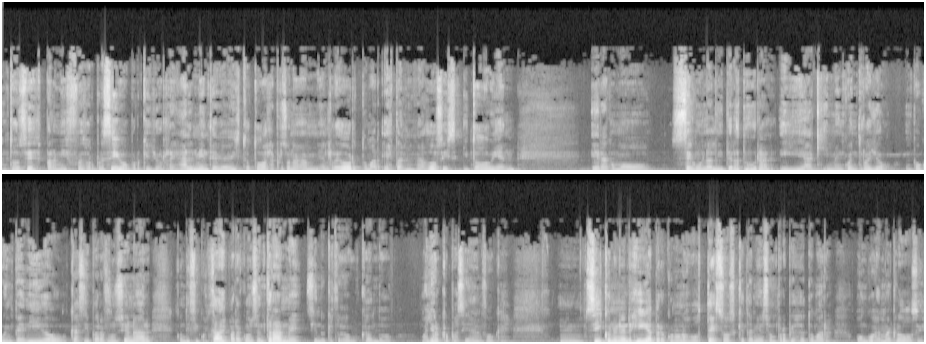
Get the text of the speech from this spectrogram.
Entonces para mí fue sorpresivo porque yo realmente había visto a todas las personas a mi alrededor tomar estas mismas dosis y todo bien. Era como según la literatura y aquí me encuentro yo, un poco impedido casi para funcionar, con dificultades para concentrarme, siendo que estaba buscando mayor capacidad de enfoque. Mm, sí con energía, pero con unos bostezos que también son propios de tomar hongos en macrodosis.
